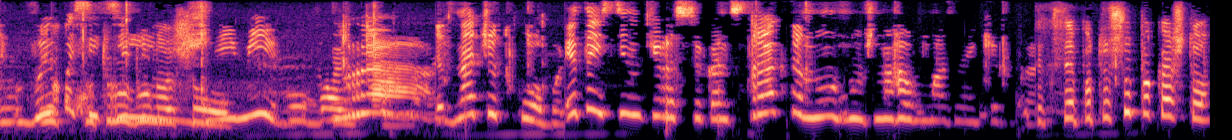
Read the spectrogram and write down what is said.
Вы Я какую труду нашел. Бывает. Ура! Значит, кобальт. Это из Тинкерса констракта, но нужна алмазная кирка. Так, я потушу пока что.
